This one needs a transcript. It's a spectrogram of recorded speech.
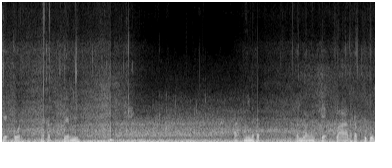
แกะก่อนนะครับเต็มนี้ อะ นี่นะครับกำลังแกะปลานะครับ ทุกคน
